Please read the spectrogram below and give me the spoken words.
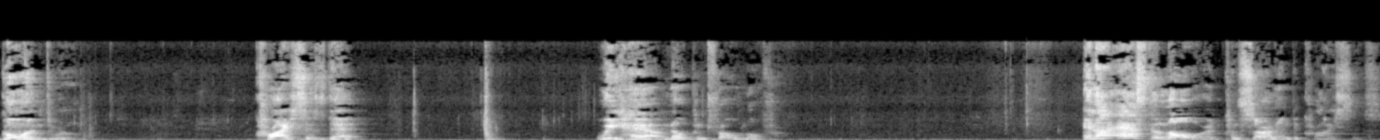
going through, crisis that we have no control over. And I asked the Lord concerning the crisis.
